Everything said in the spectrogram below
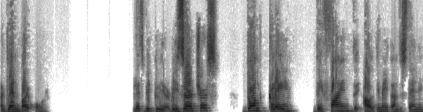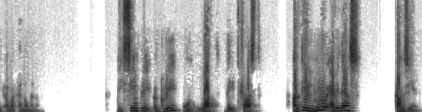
again by all. Let's be clear, researchers don't claim they find the ultimate understanding of a phenomenon. They simply agree on what they trust until new evidence comes in.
